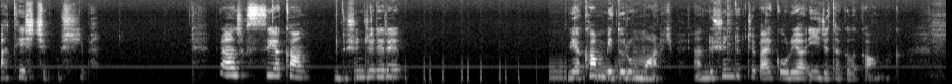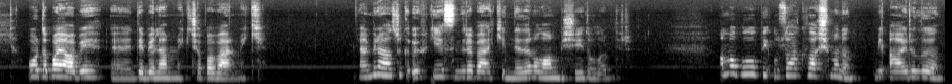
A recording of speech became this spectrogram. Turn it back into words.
ateş çıkmış gibi. Birazcık sizi yakan, düşünceleri yakan bir durum var gibi. Yani düşündükçe belki oraya iyice takılı kalmak. Orada bayağı bir e, debelenmek, çaba vermek. Yani birazcık öfkeye, sinire belki neden olan bir şey de olabilir. Ama bu bir uzaklaşmanın, bir ayrılığın,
